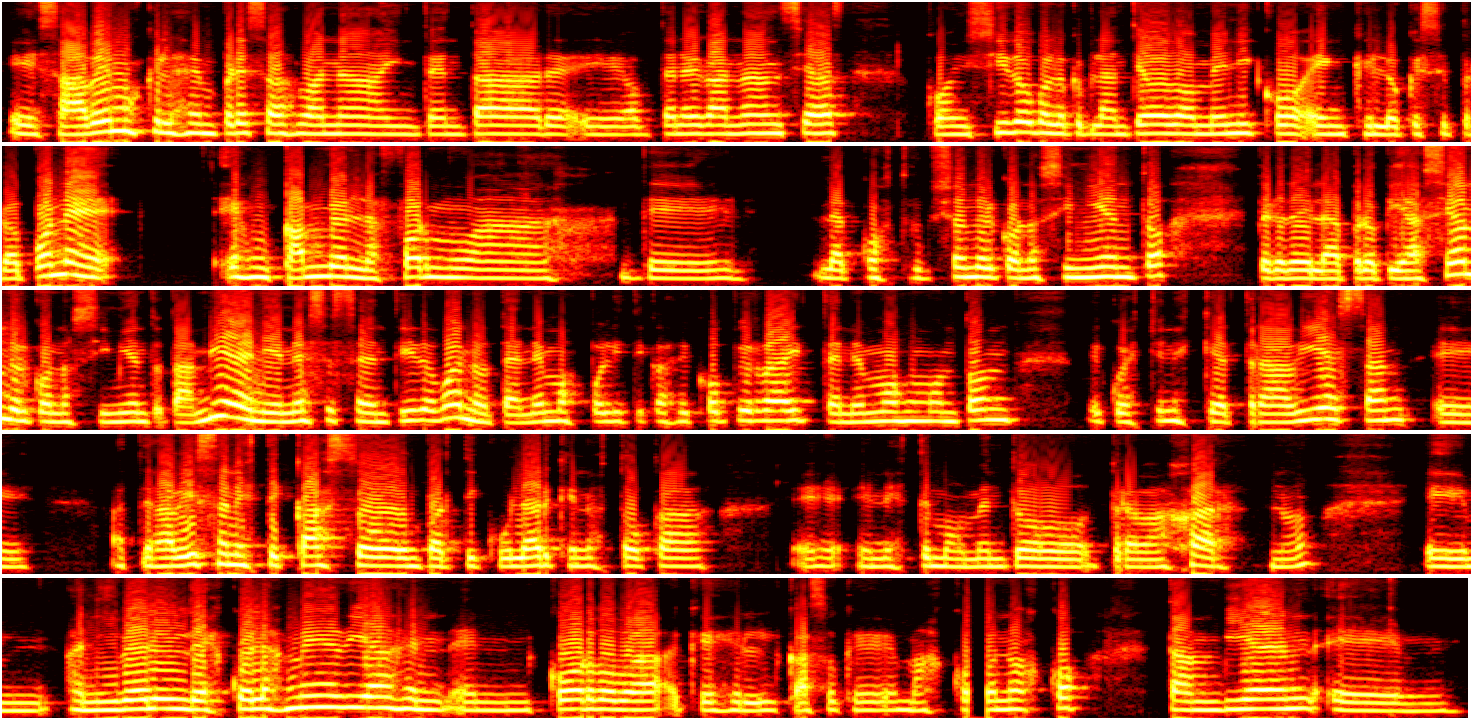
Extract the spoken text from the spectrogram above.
Eh, sabemos que las empresas van a intentar eh, obtener ganancias. Coincido con lo que planteaba Doménico en que lo que se propone es un cambio en la forma de la construcción del conocimiento, pero de la apropiación del conocimiento también. Y en ese sentido, bueno, tenemos políticas de copyright, tenemos un montón de cuestiones que atraviesan, eh, atraviesan este caso en particular que nos toca eh, en este momento trabajar, ¿no? Em, a nivel de escuelas medias, en, Córdoba, que es el caso que más conozco, también em,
